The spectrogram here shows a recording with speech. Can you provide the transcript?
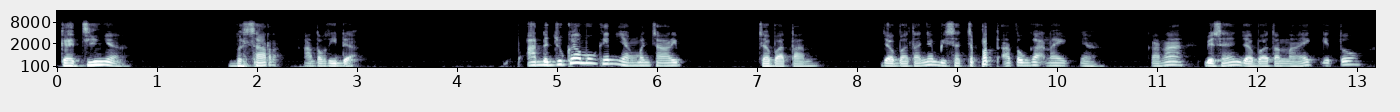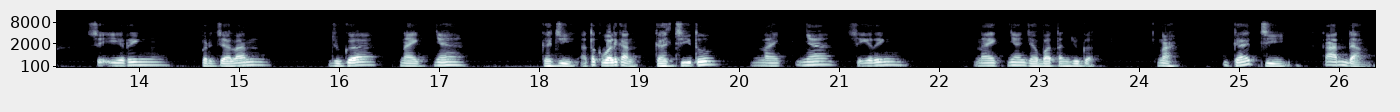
gajinya besar atau tidak. Ada juga mungkin yang mencari jabatan. Jabatannya bisa cepat atau enggak naiknya. Karena biasanya jabatan naik itu seiring berjalan juga naiknya gaji atau kebalikan. Gaji itu naiknya seiring naiknya jabatan juga. Nah, gaji kadang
